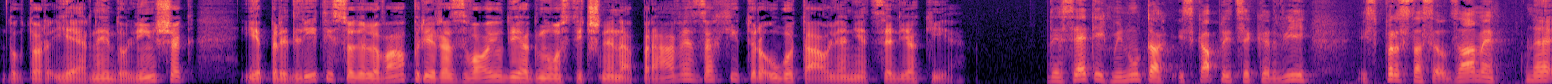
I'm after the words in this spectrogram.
dr. Jernej Dolinšek, je pred leti sodeloval pri razvoju diagnostične naprave za hitro ugotavljanje celiakije. Desetih minutah iz kapljice krvi, iz prsta se odzame, ne,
